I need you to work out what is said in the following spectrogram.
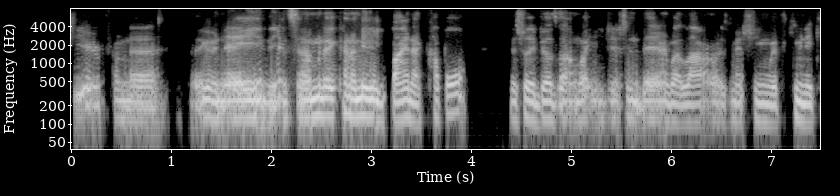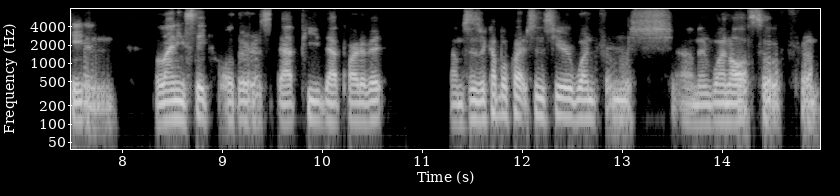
here from the Q&A. So I'm going to kind of maybe find a couple. This really builds on what you just did there, what Laura was mentioning with communication, aligning stakeholders, that P, that part of it. Um, so there's a couple questions here, one from Rich um, and one also from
